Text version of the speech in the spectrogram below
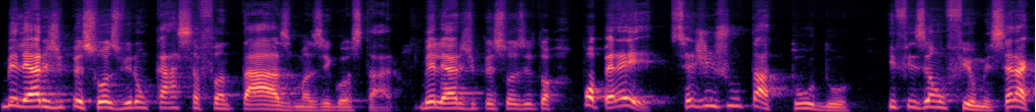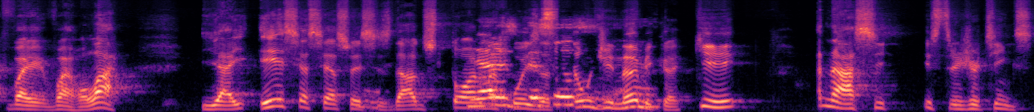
Milhares de pessoas viram Caça-Fantasmas e gostaram. Milhares de pessoas viram. Pô, peraí, se a gente juntar tudo e fizer um filme, será que vai, vai rolar? E aí, esse acesso a esses dados torna a coisa pessoas, tão dinâmica que nasce Stranger Things.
